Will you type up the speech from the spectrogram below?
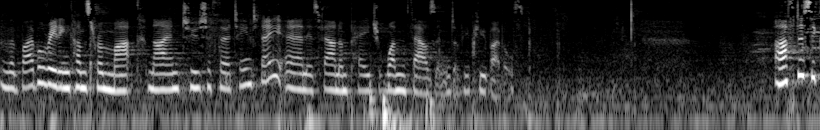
The Bible reading comes from Mark 9 2 to 13 today and is found on page 1000 of your Pew Bibles. After six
